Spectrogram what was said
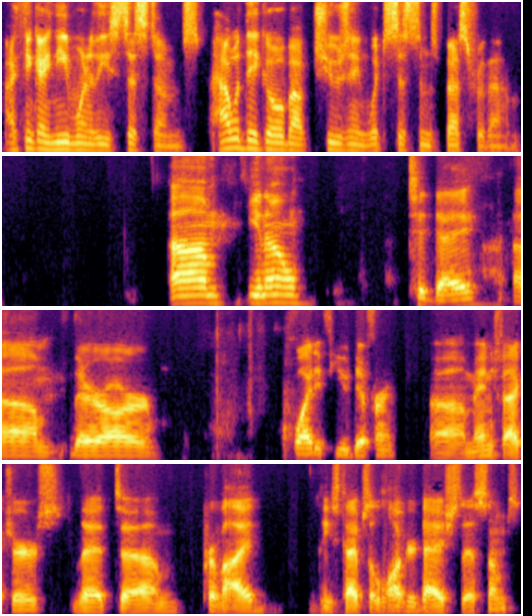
I think I need one of these systems. How would they go about choosing which system's best for them? Um, you know, today um, there are quite a few different uh, manufacturers that um, provide these types of logger dash systems.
